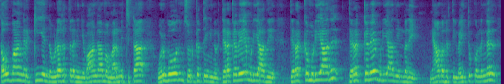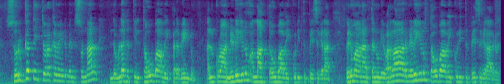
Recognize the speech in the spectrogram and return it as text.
தௌபாங்கிற கீ இந்த உலகத்துல நீங்க வாங்காம மரணிச்சிட்டா ஒருபோதும் சொர்க்கத்தை நீங்கள் திறக்கவே முடியாது. திறக்க முடியாது திறக்கவே முடியாது என்பதை ஞாபகத்தில் வைத்துக் கொள்ளுங்கள். சொர்க்கத்தை துறக்க வேண்டும் என்று சொன்னால் இந்த உலகத்தில் தௌபாவை பெற வேண்டும். அல் குரான் நெடுகிலும் அல்லாஹ் தௌபாவை குறித்து பேசுகிறார் பெருமானார் தன்னுடைய வரலாறு நெடுகிலும் தௌபாவை குறித்து பேசுகிறார்கள்.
